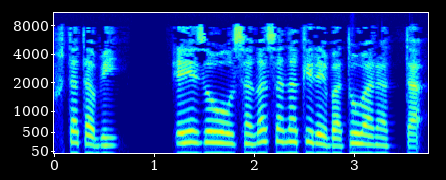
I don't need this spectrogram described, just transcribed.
再び、映像を探さなければと笑った。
